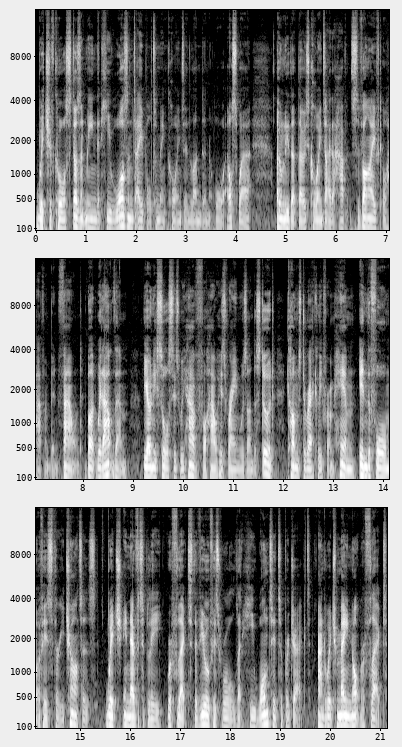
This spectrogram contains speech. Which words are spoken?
which of course doesn't mean that he wasn't able to mint coins in London or elsewhere, only that those coins either haven't survived or haven't been found. But without them, the only sources we have for how his reign was understood comes directly from him in the form of his three charters, which inevitably reflect the view of his rule that he wanted to project, and which may not reflect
